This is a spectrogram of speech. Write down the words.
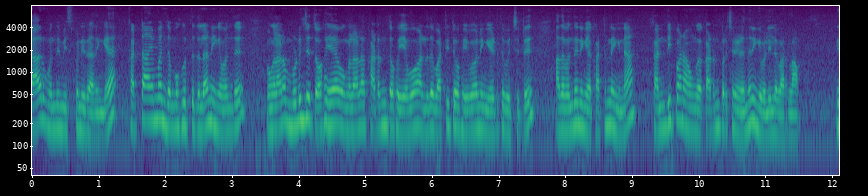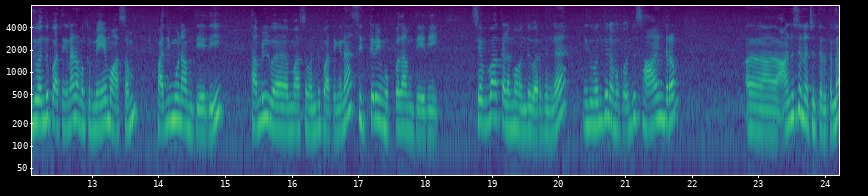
யாரும் வந்து மிஸ் பண்ணிடாதீங்க கட்டாயமாக இந்த முகூர்த்தத்தில் நீங்கள் வந்து உங்களால் முடிஞ்ச தொகையை உங்களால் கடன் தொகையவோ அல்லது வட்டி தொகையவோ நீங்கள் எடுத்து வச்சுட்டு அதை வந்து நீங்கள் கட்டுனீங்கன்னா கண்டிப்பாக நான் உங்கள் கடன் பிரச்சனையிலேருந்து நீங்கள் வெளியில் வரலாம். இது வந்து பார்த்திங்கன்னா நமக்கு மே மாதம் பதிமூணாம் தேதி தமிழ் வ மாதம் வந்து பார்த்திங்கன்னா சித்திரை முப்பதாம் தேதி செவ்வாய்க்கிழமை வந்து வருதுங்க. இது வந்து நமக்கு வந்து சாயந்தரம் அனுச நட்சத்திரத்தில்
